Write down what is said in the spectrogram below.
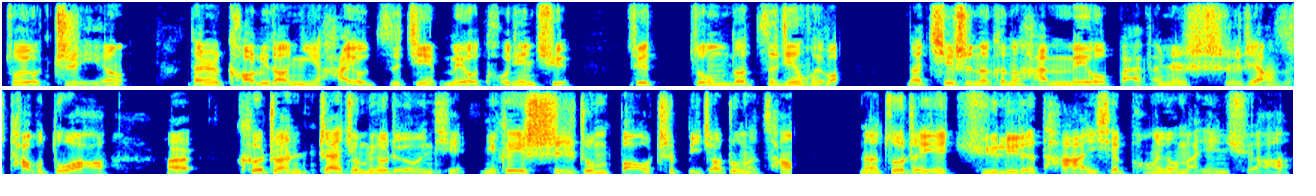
左右止盈，但是考虑到你还有资金没有投进去，所以总的资金回报那其实呢可能还没有百分之十这样子差不多啊。而可转债就没有这个问题，你可以始终保持比较重的仓。那作者也举例了他一些朋友买进去啊。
